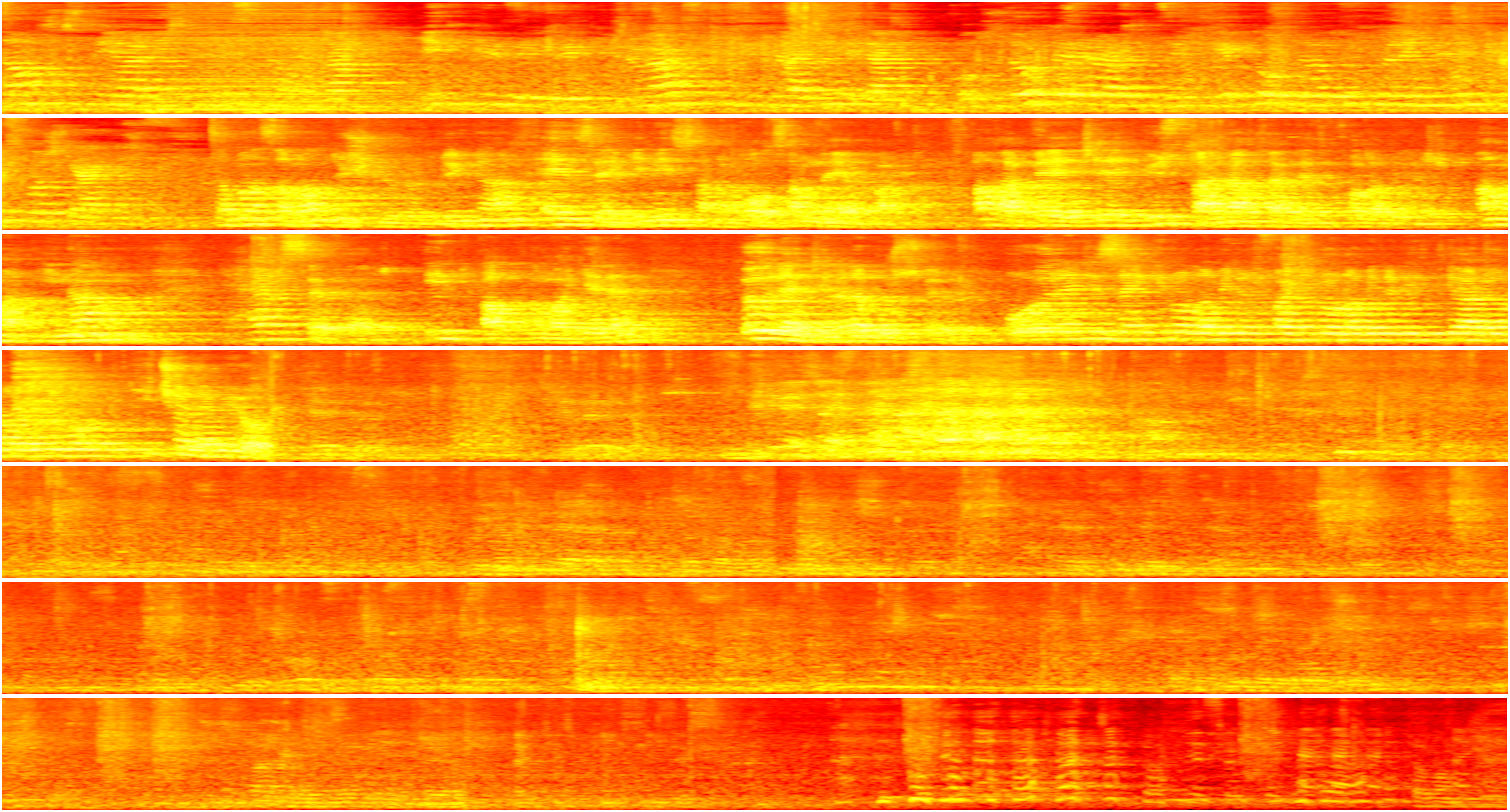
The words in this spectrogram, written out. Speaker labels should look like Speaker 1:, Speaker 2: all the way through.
Speaker 1: Samsun'da yerleştirme sınavında ilk krize girip üniversiteyi tercih eden 34 öğrencimizin hep doktoralık öğrenimine hoş geldiniz.
Speaker 2: Zaman zaman düşünürüm, dünyanın en zengin insanı olsam ne yapardım? A, B, C 100 tane alternatif olabilir. Ama inanın her sefer ilk aklıma gelen öğrencilere burs veririm. O öğrenci zengin olabilir, fakir olabilir, ihtiyacı olabilir, hiç önemi yok. Evet. ちょっむ。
